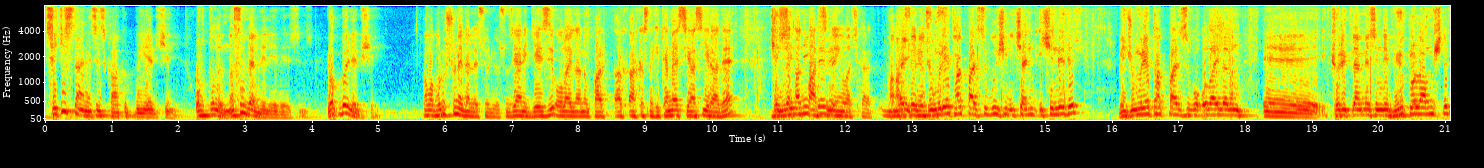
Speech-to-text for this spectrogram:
8 tane siz kalkıp bu yer için ortalığı nasıl velveleye verirsiniz? Yok böyle bir şey. Ama bunu şu nedenle söylüyorsunuz. Yani gezi olaylarının arkasındaki temel siyasi irade Cumhuriyet Halk Kesinlikle Partisi'nden yola çıkarak Hayır. Cumhuriyet Halk Partisi bu işin içindedir. Ve Cumhuriyet Halk Partisi bu olayların eee körüklenmesinde büyük rol almıştır.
